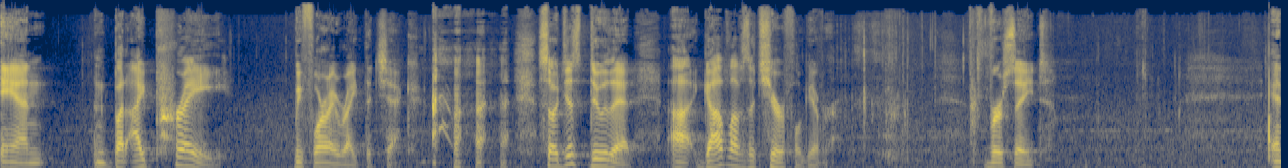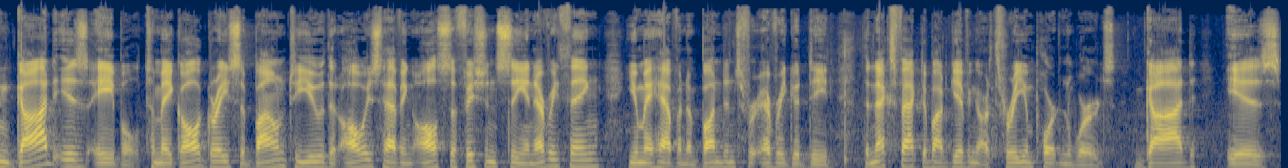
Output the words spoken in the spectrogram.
and, but I pray before I write the check. so just do that. Uh, God loves a cheerful giver. Verse 8. And God is able to make all grace abound to you, that always having all sufficiency in everything, you may have an abundance for every good deed. The next fact about giving are three important words God is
